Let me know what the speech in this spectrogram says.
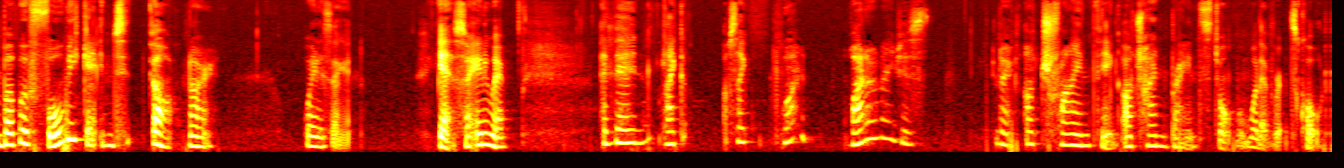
but before we get into oh no. Wait a second yeah, so anyway. And then, like, I was like, what? Why don't I just, you know, I'll try and think. I'll try and brainstorm or whatever it's called.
